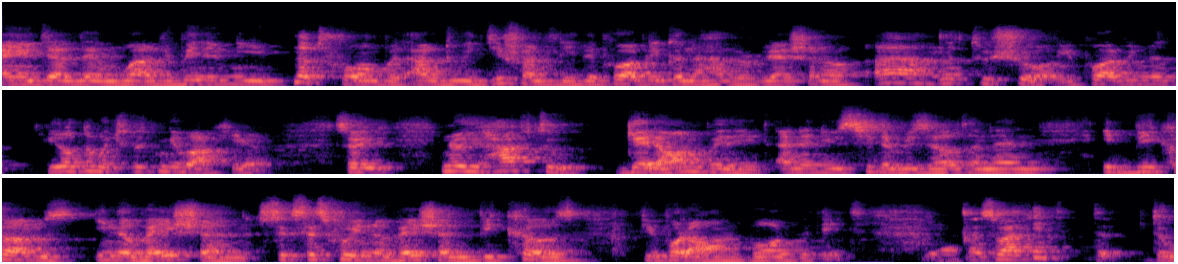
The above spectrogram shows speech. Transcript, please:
and you tell them well you've been doing it not wrong but i'll do it differently they're probably going to have a reaction of ah, i'm not too sure. You probably not you don't know what you're talking about here. So you know you have to get on with it and then you see the result and then it becomes innovation successful innovation because people are on board with it. Yeah. so i think the, the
